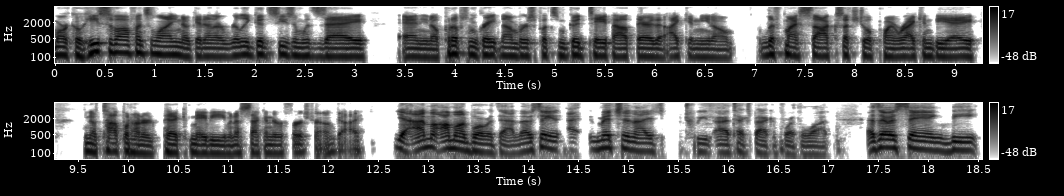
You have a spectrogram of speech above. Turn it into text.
more cohesive offensive line, you know, get another really good season with Zay and you know put up some great numbers, put some good tape out there that I can you know lift my stock such to a point where I can be a you know top 100 pick, maybe even a second or first round guy. Yeah, I'm I'm on board with that. And I was saying, Mitch and I tweet uh, text back and forth a lot. As I was saying, the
